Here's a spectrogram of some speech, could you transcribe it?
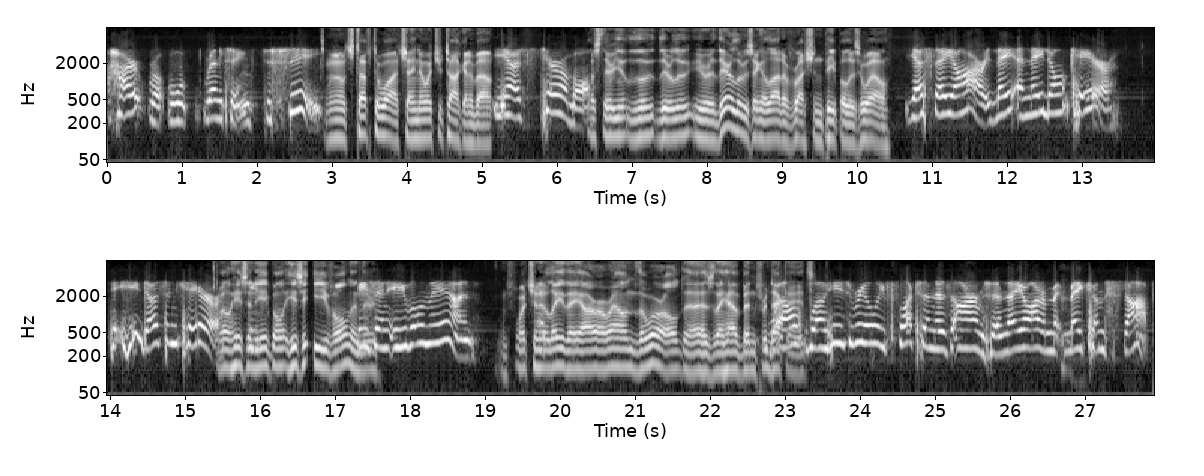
heart wrenching to see. well, it's tough to watch. I know what you're talking about. Yeah, it's terrible. Plus, they're they're you're, they're losing a lot of Russian people as well. Yes, they are. And they and they don't care. He, he doesn't care. Well, he's an evil. He's evil, and He's an evil man. Unfortunately, they are around the world uh, as they have been for decades. well, well, he's really flexing his arms, and they ought to ma- make him stop.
